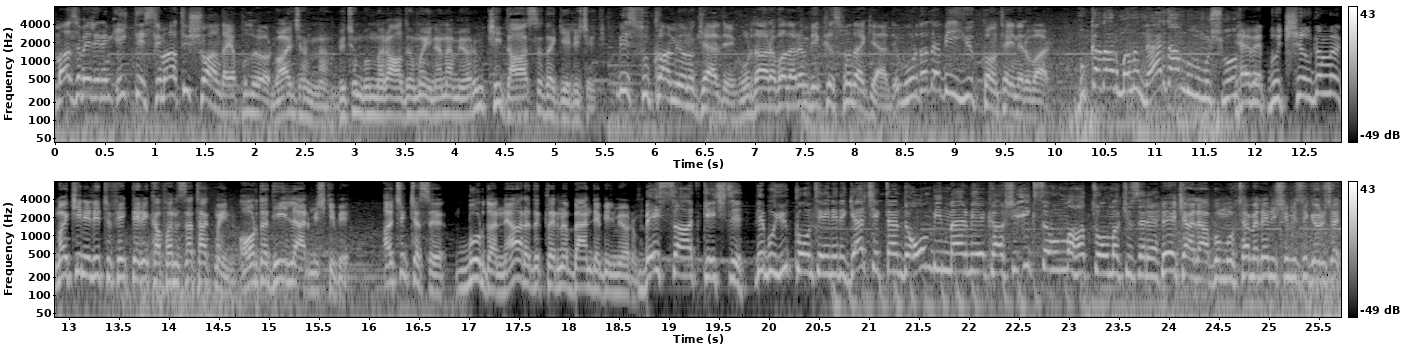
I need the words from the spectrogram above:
Malzemelerin ilk teslimatı şu anda yapılıyor. Vay canına. Bütün bunları aldığıma inanamıyorum ki dahası da gelecek. Bir su kamyonu geldi. Burada arabaların bir kısmı da geldi. Burada da bir yük konteyneri var. Bu kadar malı nereden bulmuş bu? Evet bu çılgınlık. Makineli tüfekleri kafanıza takmayın. Orada değillermiş gibi. Açıkçası burada ne aradıklarını ben de bilmiyorum. 5 saat geçti ve bu yük konteyneri gerçekten de 10 bin mermiye karşı ilk savunma hattı olmak üzere. Pekala bu muhtemelen işimizi görecek.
